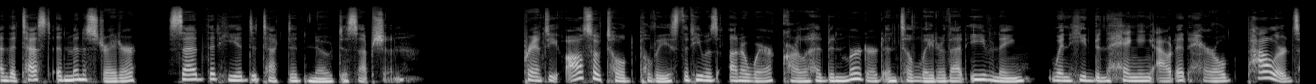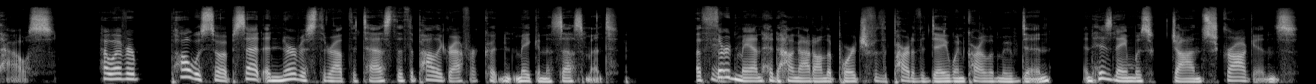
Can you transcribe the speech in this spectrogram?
and the test administrator said that he had detected no deception. Prante also told police that he was unaware Karla had been murdered until later that evening when he'd been hanging out at Harold Pollard's house. However, Paul was so upset and nervous throughout the test that the polygrapher couldn't make an assessment. A hmm. third man had hung out on the porch for the part of the day when Karla moved in, and his name was John Scroggins.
